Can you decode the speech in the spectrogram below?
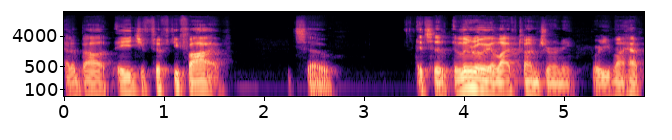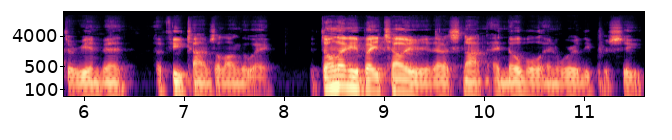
at about age of 55. So it's a, literally a lifetime journey where you might have to reinvent a few times along the way. But don't let anybody tell you that it's not a noble and worthy pursuit.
